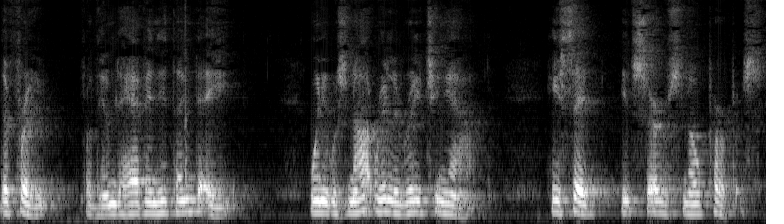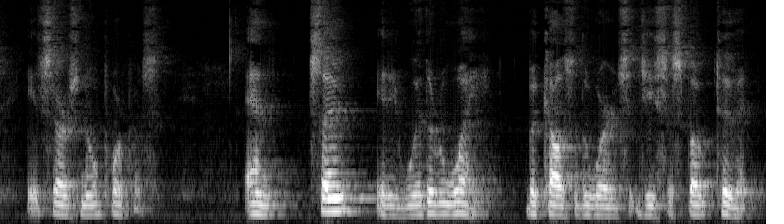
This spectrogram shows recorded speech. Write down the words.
the fruit for them to have anything to eat, when it was not really reaching out. He said, It serves no purpose. It serves no purpose. And soon it had withered away because of the words that Jesus spoke to it.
